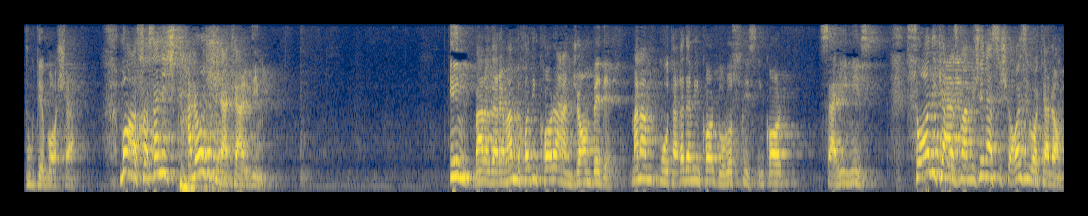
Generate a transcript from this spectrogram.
بوده باشد. ما اساسا هیچ تلاشی نکردیم. این برادر من می‌خواد این کار رو انجام بده. منم معتقدم این کار درست نیست. این کار صحیح نیست. سوالی که از من میشه نستش آقای زیبا کلام.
